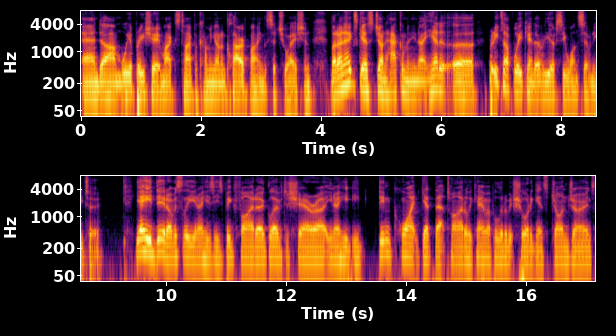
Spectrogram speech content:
and um, we appreciate Mike's time for coming on and clarifying the situation. But our next guest, John Hackleman, you know, he had a, a pretty tough weekend over UFC 172. Yeah, he did. Obviously, you know, he's he's big fighter, Glover Teixeira. You know, he he didn't quite get that title. He came up a little bit short against Jon Jones.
